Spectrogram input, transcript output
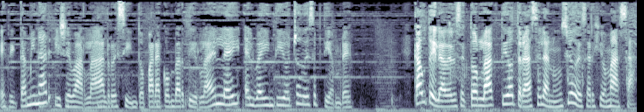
es dictaminar y llevarla al recinto para convertirla en ley el 28 de septiembre. Cautela del sector lácteo tras el anuncio de Sergio Massa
